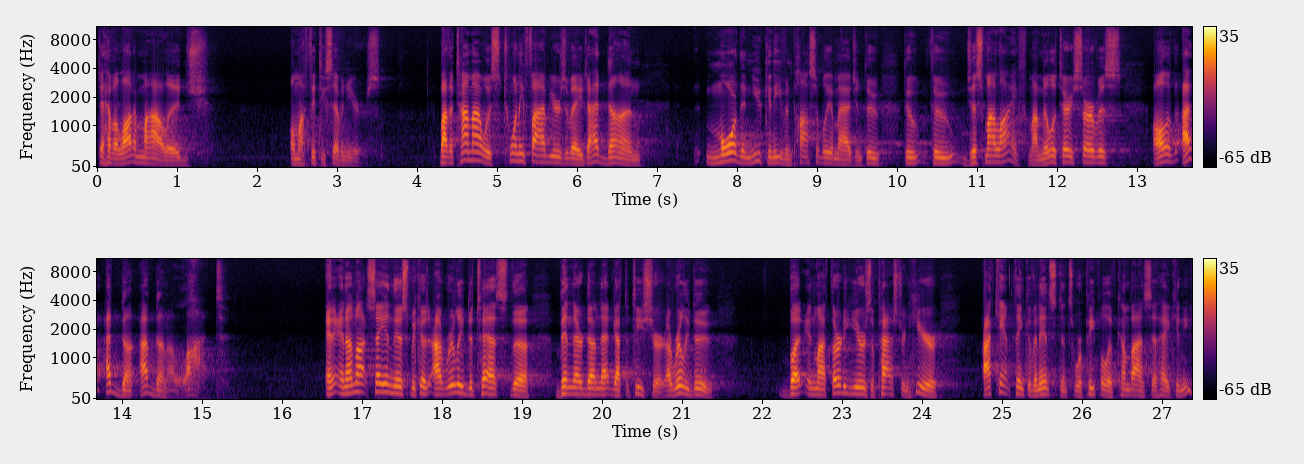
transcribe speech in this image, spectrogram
to have a lot of mileage on my 57 years. By the time I was 25 years of age, I had done more than you can even possibly imagine through, through, through just my life, my military service, all of I, have done, I've done a lot. And, and I'm not saying this because I really detest the been there, done that, got the t shirt. I really do. But in my 30 years of pastoring here, I can't think of an instance where people have come by and said, Hey, can, you,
